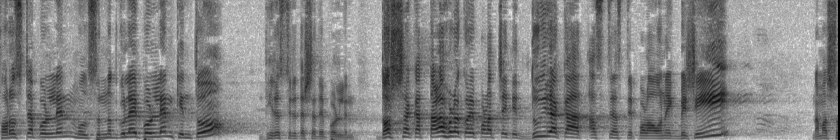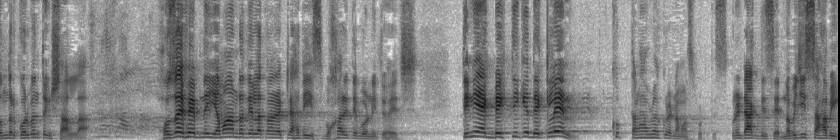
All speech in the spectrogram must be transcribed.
ফরজটা পড়লেন, মূল সুন্নত গুলাই পড়লেন, কিন্তু ধীরস্থিরতার সাথে পড়লেন। দশ রাকাত তাড়াহুড়া করে পড়ার চাইতে দুই রাকাত আস্তে আস্তে পড়া অনেক বেশি। নামাজ সুন্দর করবেন তো ইনশাআল্লাহ। হোজাইফ ইয়ামান রাদিয়াল্লাহু তাআলার একটা হাদিস বুখারীতে বর্ণিত হয়েছে। তিনি এক ব্যক্তিকে দেখলেন, খুব তাড়াহুড়া করে নামাজ পড়তেছে। উনি ডাক দিছে, নবীজি সাহাবী,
